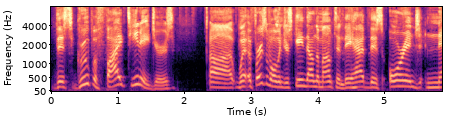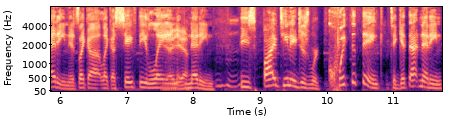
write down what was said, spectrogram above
This group of five teenagers. Uh, first of all, when you're skiing down the mountain, they have this orange netting. It's like a like a safety lane Yeah, yeah. netting. These five teenagers were quick to think to get that netting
